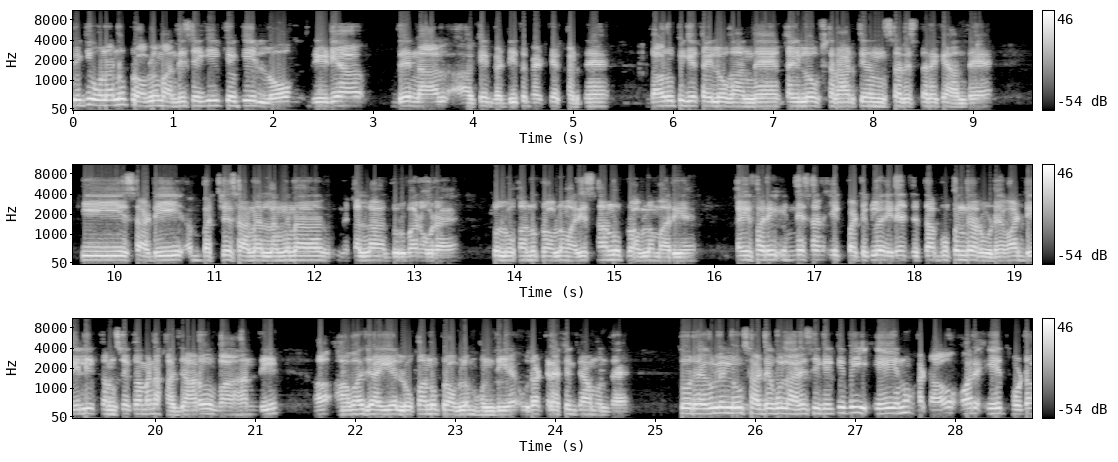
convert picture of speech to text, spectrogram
ਕਿਉਂਕਿ ਉਹਨਾਂ ਨੂੰ ਪ੍ਰੋਬਲਮ ਆਂਦੀ ਸੀਗੀ, ਕਿਉਂਕਿ ਲੋਕ ਰੇੜੀਆਂ ਦੇ ਨਾਲ ਆ ਕੇ ਗੱਡੀ ਤੇ ਬੈਠ ਕੇ ਖੜਦੇ हैं दारू पी के कई लोग आते हैं कई लोग शरारती अंसर इस तरह के आते हैं कि ਸਾਡੀ ਬੱਚੇ ਸਾਨਾ ਲੰਘਣਾ ਨਿਕਲਣਾ ਦੁਰਬਰ ਹੋ ਰਿਹਾ ਹੈ तो ਲੋਕਾਂ ਨੂੰ ਪ੍ਰੋਬਲਮ ਆ ਰਹੀ ਹੈ ਸਾਨੂੰ ਪ੍ਰੋਬਲਮ ਆ ਰਹੀ ਹੈ ਕਈ ਵਾਰੀ ਇੰਨੇ ਸਰ ਇੱਕ ਪਾਰਟਿਕੂਲਰ ਏਰੀਆ ਜਿੱਦਾਂ ਭੁਪਿੰਦਰ ਰੋਡ ਹੈ ਵਹਾਂ ਡੇਲੀ ਕਮ ਸੇ ਕਮ ਹੈ ਨਾ ਹਜ਼ਾਰੋਂ ਵਾਹਨ ਦੀ ਅ, ਆਵਾਜਾਈ ਹੈ ਲੋਕਾਂ ਨੂੰ ਪ੍ਰੋਬਲਮ ਹੁੰਦੀ ਹੈ ਉਹਦਾ ਟ੍ਰੈਫਿਕ ਜਾਮ ਹੁੰਦਾ ਹੈ तो रेगुलर लोग ਸਾਡੇ ਕੋਲ ਆ ਰਹੇ ਸੀਗੇ ਕਿ ਭਈ ਇਹ ਇਹਨੂੰ ਹਟਾਓ ਔਰ ਇਹ ਤੁਹਾਡਾ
